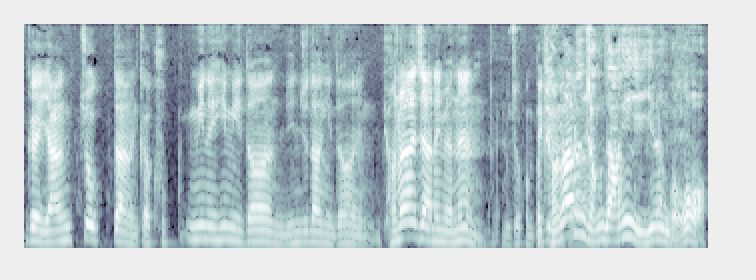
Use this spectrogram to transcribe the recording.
그러니까 양쪽 당, 그러니까 국민의힘이든 민주당이든 변하지 않으면은 무조건 뺏길 변하는 거다. 정당이 이기는 거고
